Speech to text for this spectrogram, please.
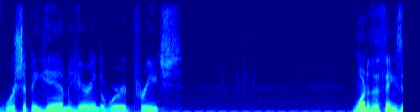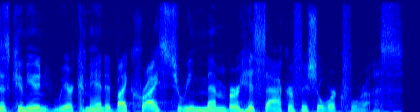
worshiping Him and hearing the word preached? One of the things is communion. We are commanded by Christ to remember His sacrificial work for us.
